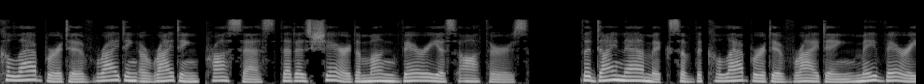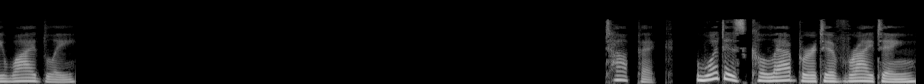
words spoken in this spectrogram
Collaborative writing A writing process that is shared among various authors. The dynamics of the collaborative writing may vary widely. What is collaborative writing?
